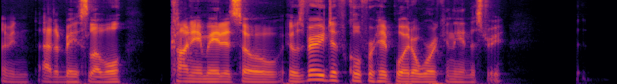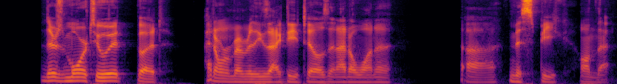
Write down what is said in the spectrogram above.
I mean, at a base level, Kanye made it so it was very difficult for Hit Boy to work in the industry. There's more to it, but I don't remember the exact details, and I don't want to uh, misspeak on that.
